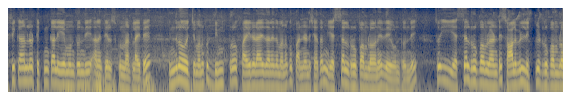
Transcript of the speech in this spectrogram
ఎఫికాన్లో టెక్నికల్ ఏముంటుంది అని తెలుసుకున్నట్లయితే ఇందులో వచ్చి మనకు డింప్రో ఫైరిడైజ్ అనేది మనకు పన్నెండు శాతం ఎస్ఎల్ రూపంలో అనేది ఉంటుంది. సో ఈ ఎస్ఎల్ రూపంలో అంటే సాల్బుల్ లిక్విడ్ రూపంలో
